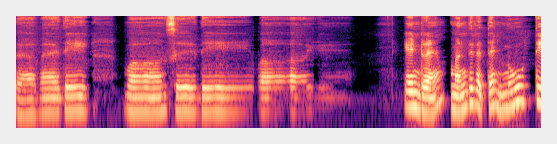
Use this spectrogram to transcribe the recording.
பகவதே வாசுதேவாய என்ற மந்திரத்தை நூற்றி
